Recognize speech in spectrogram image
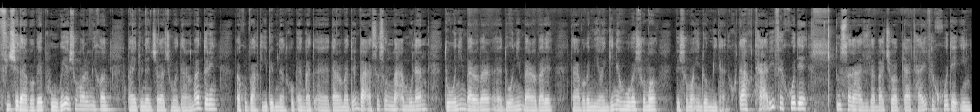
فیش در واقع حقوقی شما رو می‌خوان برای اینکه ببینن چقدر شما درآمد دارین و خب وقتی ببینن خب انقدر درآمد دارین بر اساس اون معمولا دو نیم برابر دو نیم برابر در واقع میانگین حقوق شما به شما این رو میدن. در تعریف خود دوستان عزیز و بچه ها در تعریف خود این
